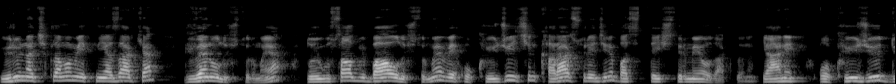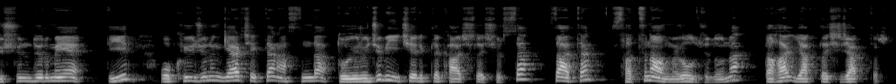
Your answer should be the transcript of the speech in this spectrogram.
Ürün açıklama metni yazarken güven oluşturmaya, duygusal bir bağ oluşturmaya ve okuyucu için karar sürecini basitleştirmeye odaklanın. Yani okuyucuyu düşündürmeye değil, okuyucunun gerçekten aslında doyurucu bir içerikle karşılaşırsa zaten satın alma yolculuğuna daha yaklaşacaktır.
